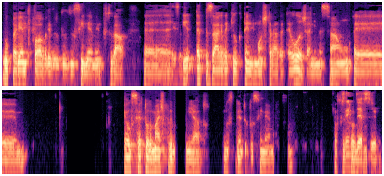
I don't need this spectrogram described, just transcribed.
o parente pobre do, do, do cinema em Portugal. Uh, apesar daquilo que tem demonstrado até hoje, a animação é, é o setor mais premiado no, dentro do cinema. É Sim, deve ser.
